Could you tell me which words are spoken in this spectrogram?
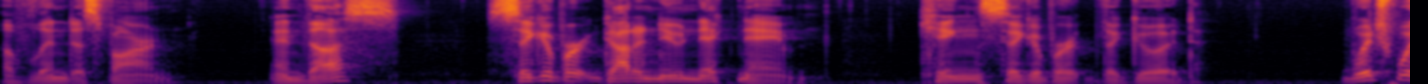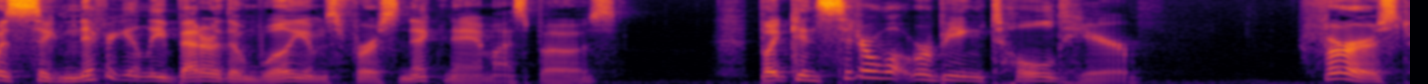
of Lindisfarne. And thus, Sigebert got a new nickname, King Sigebert the Good, which was significantly better than William's first nickname, I suppose. But consider what we're being told here. First,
